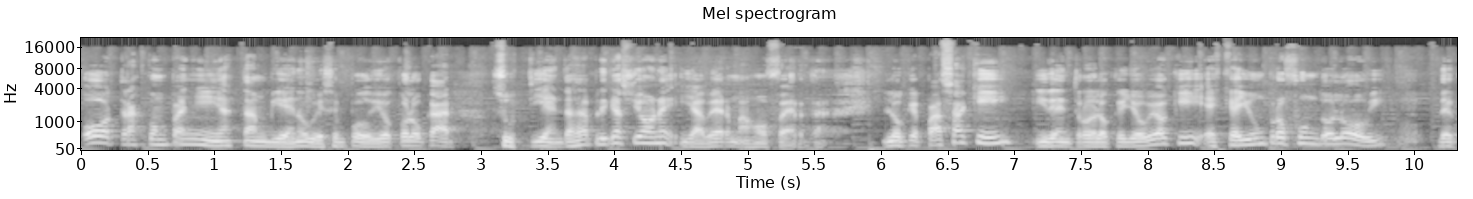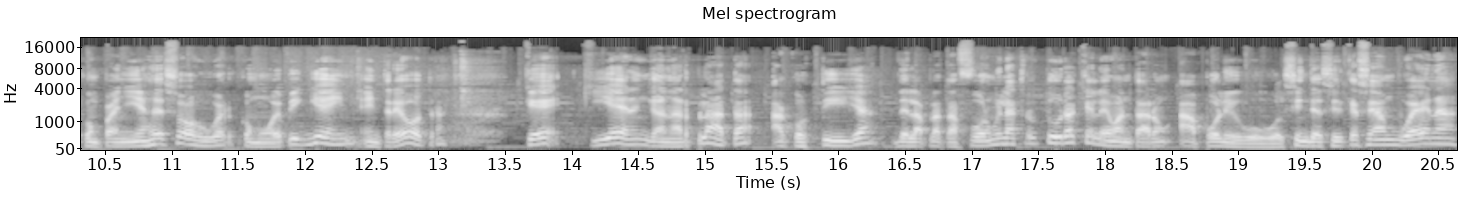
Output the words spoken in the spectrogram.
otras compañías también hubiesen podido colocar sus tiendas de aplicaciones y haber más ofertas. Lo que pasa aquí, y dentro de lo que yo veo aquí, es que hay un profundo lobby de compañías de software como Epic Games, entre otras, que quieren ganar plata a costilla de la plataforma y la estructura que levantaron Apple y Google. Sin decir que sean buenas,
